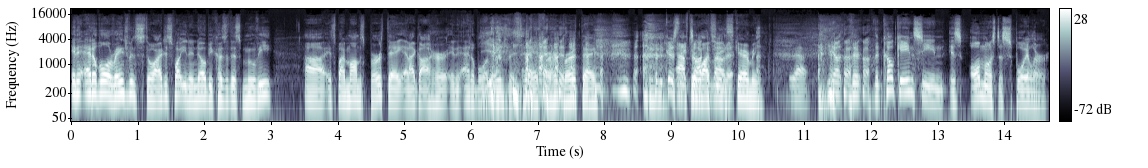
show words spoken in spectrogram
in an edible arrangement store. I just want you to know because of this movie, Uh, it's my mom's birthday, and I got her an edible arrangement today for her birthday because they after talk watching about it. Scare Me. Yeah. You know, the the cocaine scene is almost a spoiler,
